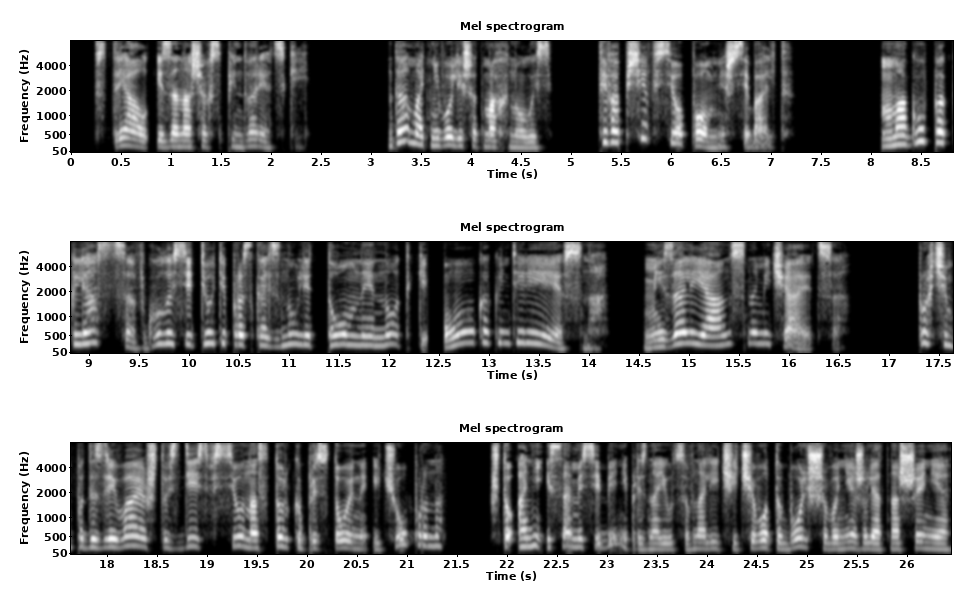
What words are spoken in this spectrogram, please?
— встрял из-за наших спин дворецкий. Дама от него лишь отмахнулась. «Ты вообще все помнишь, Себальд?» Могу поклясться, в голосе тети проскользнули томные нотки. О, как интересно! Мезальянс намечается. Впрочем, подозреваю, что здесь все настолько пристойно и чопорно, что они и сами себе не признаются в наличии чего-то большего, нежели отношения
